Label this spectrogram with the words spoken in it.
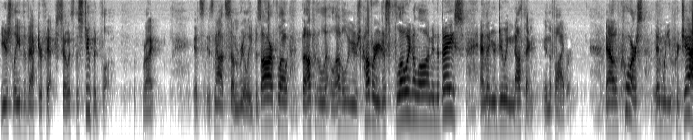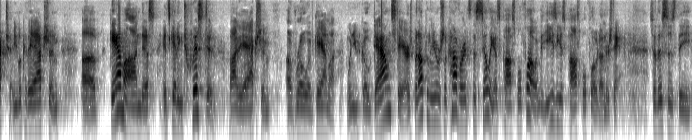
You just leave the vector fixed. So it's the stupid flow, right? It's, it's not some really bizarre flow, but up at the level of your cover, you're just flowing along in the base, and then you're doing nothing in the fiber. Now, of course, then when you project, you look at the action of gamma on this, it's getting twisted by the action of rho of gamma when you go downstairs, but up in the universal cover, it's the silliest possible flow and the easiest possible flow to understand. So this is the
